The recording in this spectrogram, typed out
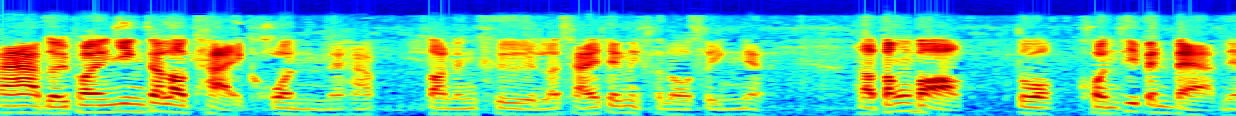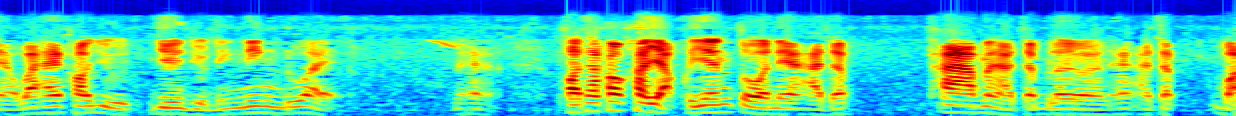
ภาพ โดยเฉพาะยิ่งถ้าเราถ่ายคนนะครับ ตอนกลางคืนเราใช้เทคนิค slow sync เนี่ย เราต้องบอกตัวคนที่เป็นแบบเนี่ยว่าให้เขาอยู่ยืนอยู่นิ่งๆด้วยนะฮะเพราะถ้าเขาขยับเพื่อนตัวเนี่ยอาจจะ ภาพมันอาจจะเบลอนะฮะอาจจะไหว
